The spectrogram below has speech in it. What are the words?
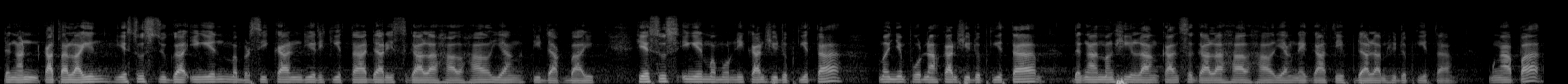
Dengan kata lain, Yesus juga ingin membersihkan diri kita dari segala hal-hal yang tidak baik. Yesus ingin memurnikan hidup kita, menyempurnakan hidup kita dengan menghilangkan segala hal-hal yang negatif dalam hidup kita. Mengapa?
